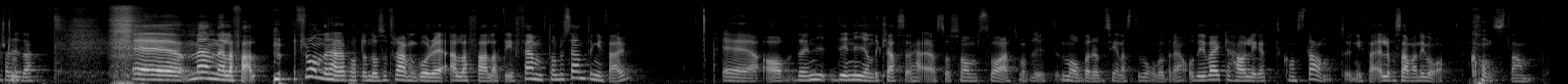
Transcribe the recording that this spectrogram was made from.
Farida. Eh, men i alla fall, från den här rapporten då så framgår det i alla fall att det är 15% ungefär eh, av, det är, nionde klasser här alltså som svarar att de har blivit mobbade de senaste månaderna. Och det verkar ha legat konstant ungefär, eller på samma nivå, konstant,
